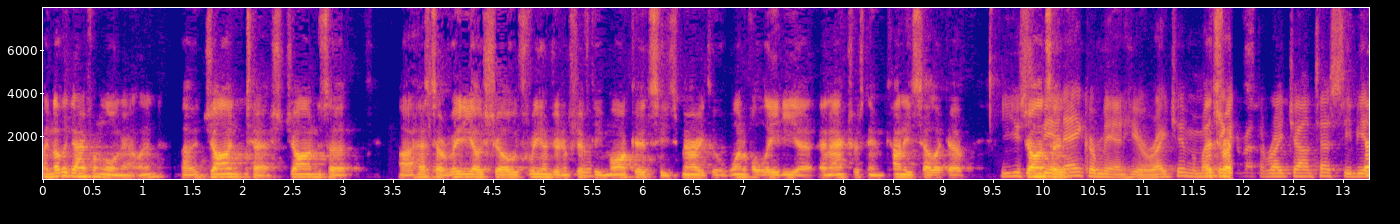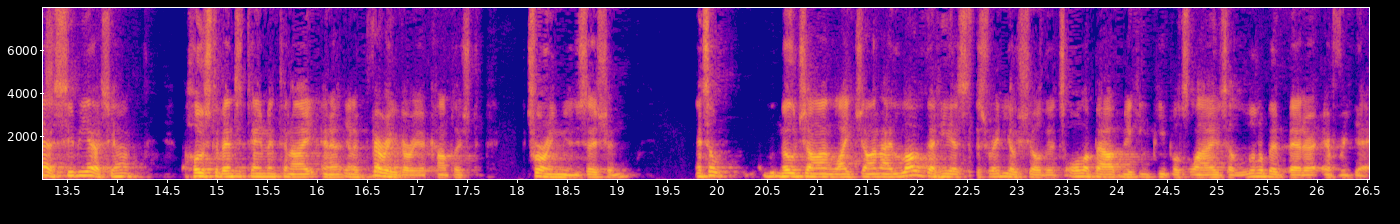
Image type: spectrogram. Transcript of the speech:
another guy from Long Island, uh, John Tesh. John's a uh, has a radio show, 350 markets. He's married to a wonderful lady, uh, an actress named Connie Sellecca. You used John's to be an anchor man here, right, Jim? Am I That's thinking right. about the right John Tesh, CBS? Yeah, CBS, yeah. Host of Entertainment Tonight and a, and a very, very accomplished touring musician. And so, know John, like John, I love that he has this radio show that's all about making people's lives a little bit better every day.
